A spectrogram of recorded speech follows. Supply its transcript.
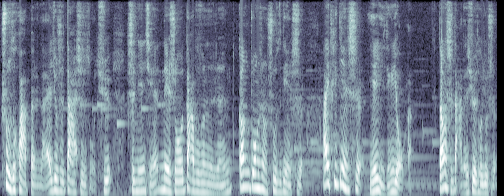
数字化本来就是大势所趋，十年前那时候，大部分的人刚装上数字电视，IP 电视也已经有了。当时打的噱头就是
